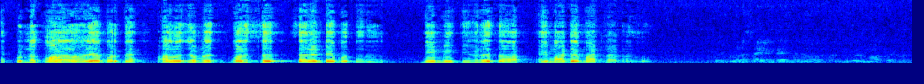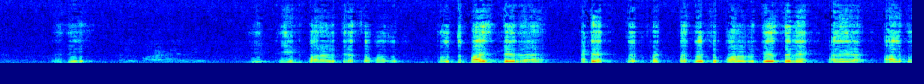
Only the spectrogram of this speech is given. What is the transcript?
ఎక్కడున్న కోణాలు అదే పడతాయి ఆలోచనలో పోలీసు సైలెంట్ అయిపోతున్నారు నేను మీ టీవీలో ఈ మాటే మాట్లాడరు. ఇది ఏంటి పోరాటం చేస్తా ప్రభుత్వం బాధ్యత లేదా? అంటే కొంచెం ప్ర- పోరాటం చేస్తేనే వాళ్ళకి వాళ్ళకు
